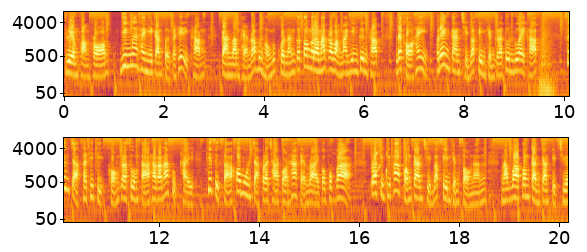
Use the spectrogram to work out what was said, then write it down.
เตรียมความพร้อม ยิ่งเมื่อไทยมีการเปิดประเทศอีกครั้ง การวางแผนรับมือของทุกคนนั้นก็ต้องระมัดระวังมากยิ่งขึ้นครับ และขอให้เร่งการฉีดวัคซีนเข็มกระตุ้นด้วยครับซึ่งจากสถิติของกระทรวงสาธารณสุขไทย ที่ศึกษาข้อมูลจากประชากร 5 0 0 0 0 0 รายก็พบว่า ประสิทธิภาพของการฉีดวัคซีนเข็ม 2 นั้น นับว่าป้องกันการติดเชื้อ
